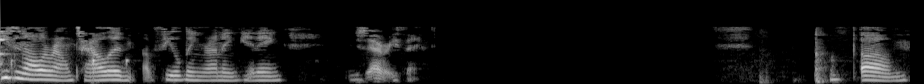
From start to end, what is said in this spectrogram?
he's an all-around talent of fielding, running, hitting, just everything. Um,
